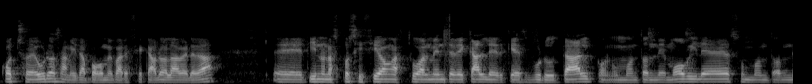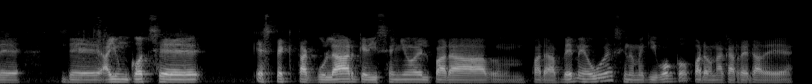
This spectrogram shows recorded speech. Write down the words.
8 euros, a mí tampoco me parece caro, la verdad. Eh, tiene una exposición actualmente de Calder que es brutal, con un montón de móviles, un montón de, Hay un coche espectacular que diseñó él para, para BMW, si no me equivoco, para una carrera de...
